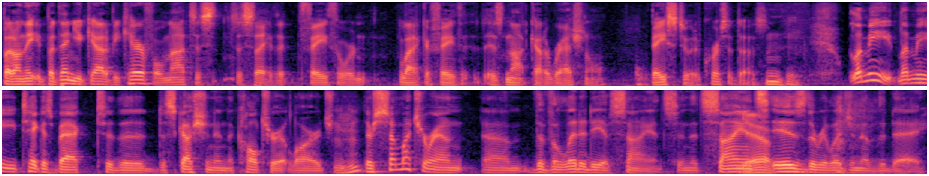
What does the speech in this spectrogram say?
But on the but then you got to be careful not to to say that faith or lack of faith has not got a rational base to it. Of course it does. Mm-hmm. Let me let me take us back to the discussion in the culture at large. Mm-hmm. There's so much around um, the validity of science, and that science Yeah. is the religion of the day,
